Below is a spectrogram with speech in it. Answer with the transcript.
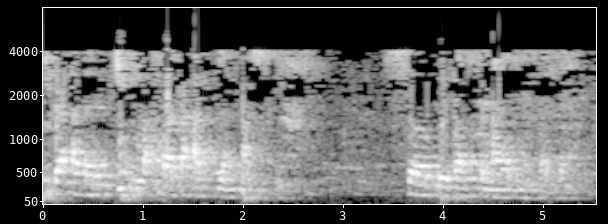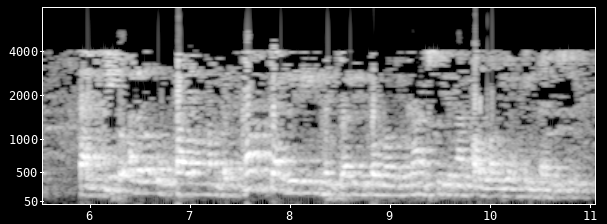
tidak ada jumlah rakaat yang pasti. Sebebas kemauannya saja. Dan itu adalah upaya mendekatkan diri menjadi komunikasi dengan Allah yang intensif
